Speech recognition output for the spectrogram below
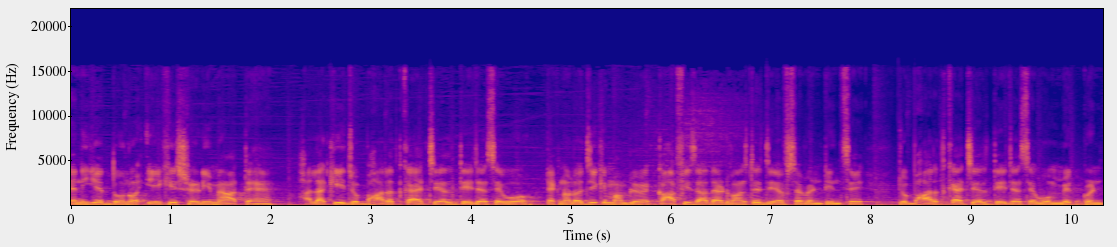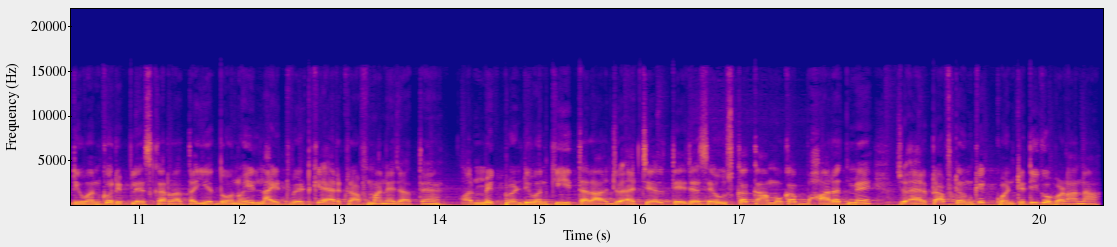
यानी ये दोनों एक ही श्रेणी में आते हैं। हालाँकि जो भारत का एच एल तेजस है, वो टेक्नोलॉजी के मामले में काफ़ी ज़्यादा एडवांस्ड है जे एफ़ सेवेंटीन से। जो भारत का एच एल तेजस है, वो मिग ट्वेंटी वन को रिप्लेस कर रहा था। ये दोनों ही लाइट वेट के एयरक्राफ्ट माने जाते हैं। और मिग ट्वेंटी वन की ही तरह जो एच एल तेजस है, उसका काम होगा भारत में जो एयरक्राफ्ट है, उनके क्वान्टिटी को बढ़ाना।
